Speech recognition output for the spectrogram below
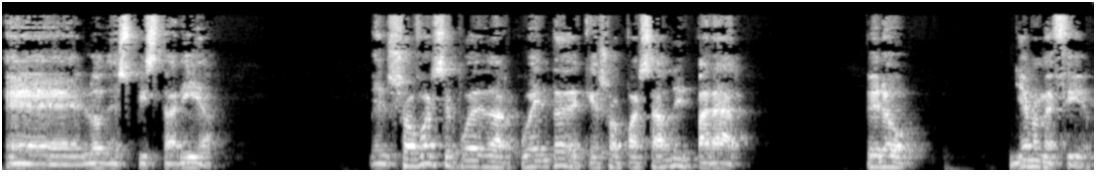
Eh, lo despistaría. El software se puede dar cuenta de que eso ha pasado y parar. Pero yo no me fío.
